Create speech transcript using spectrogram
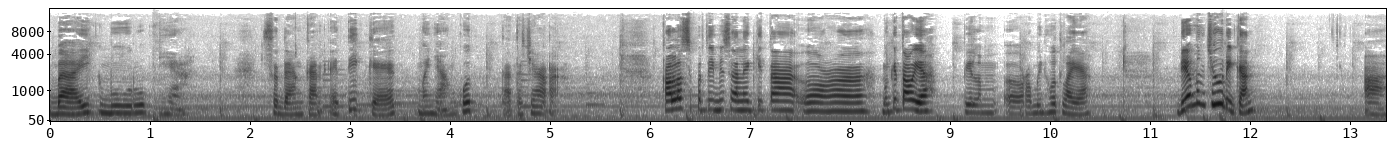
baik buruknya sedangkan etiket menyangkut tata cara kalau seperti misalnya kita uh, mungkin tahu ya film uh, Robin Hood lah ya dia mencuri kan ah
